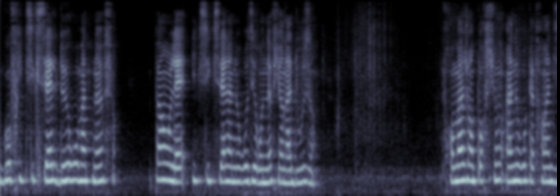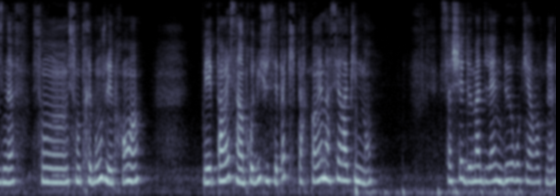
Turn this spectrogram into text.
Gaufre XXL, 2,29€. Pain au lait XXL, 1,09€. Il y en a 12. Fromage en portion, 1,99€. Ils sont, ils sont très bons, je les prends. Hein. Mais pareil, c'est un produit, je ne sais pas, qui part quand même assez rapidement. Sachet de madeleine, 2,49€.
